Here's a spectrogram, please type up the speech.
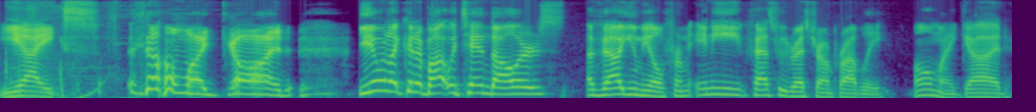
Yikes. oh my god. You know what I could have bought with ten dollars? A value meal from any fast food restaurant, probably. Oh my god.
